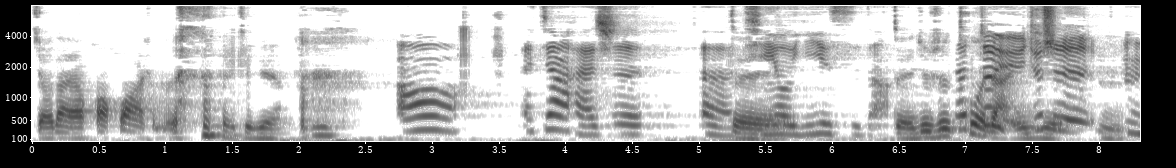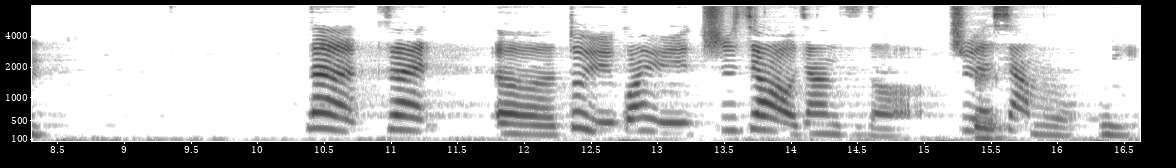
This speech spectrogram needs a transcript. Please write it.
教大家画画什么的，就这样。哦，哎，这样还是呃挺有意思的。对，就是拓展一些，嗯。那在呃，对于关于支教这样子的志愿项目，你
